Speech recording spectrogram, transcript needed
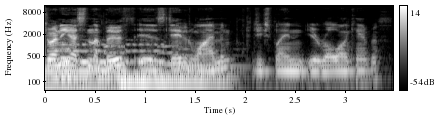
Joining us in the booth is David Wyman. Could you explain your role on campus?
